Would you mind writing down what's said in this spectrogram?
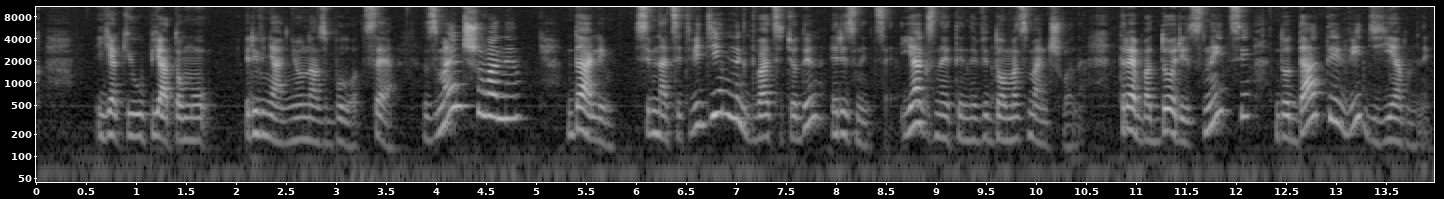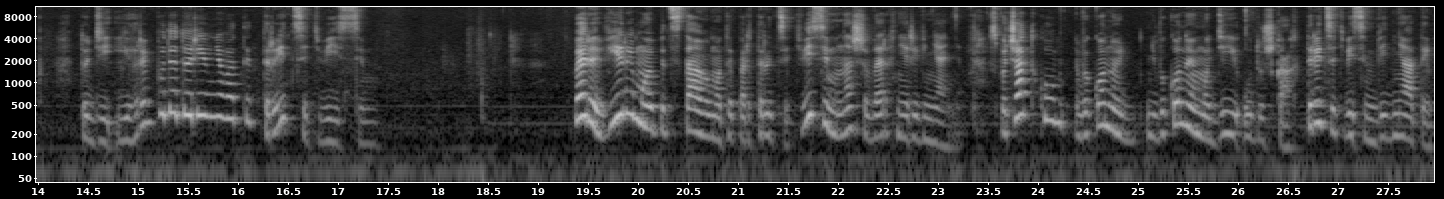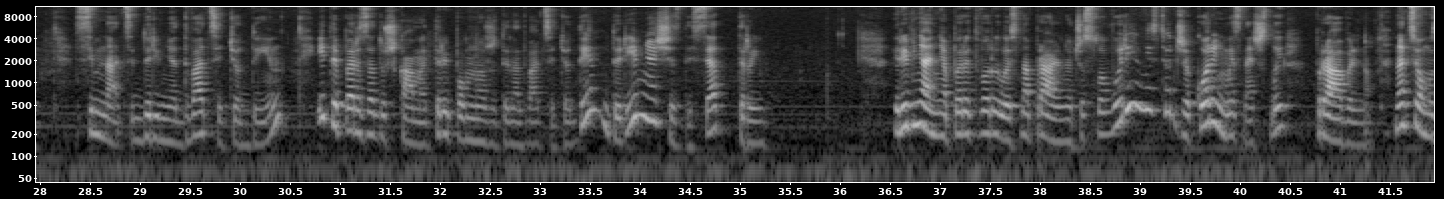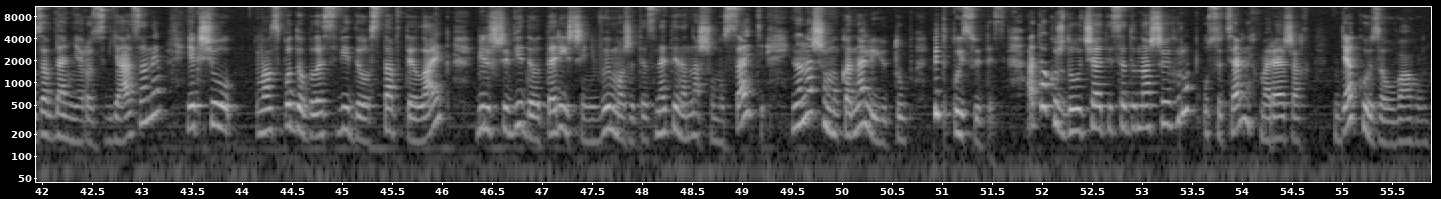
як і у п'ятому рівнянні у нас було, це зменшуване. Далі 17 від'ємник, 21 різниця. Як знайти невідоме зменшуване? Треба до різниці додати від'ємник. Тоді y буде дорівнювати 38. Перевіримо і підставимо тепер 38 у наше верхнє рівняння. Спочатку виконуємо дії у дужках. 38 відняти 17 дорівнює 21. І тепер за дужками 3 помножити на 21 дорівнює 63. Рівняння перетворилось на правильну числову рівність, отже, корінь ми знайшли правильно. На цьому завдання розв'язане. Якщо вам сподобалось відео, ставте лайк. Більше відео та рішень ви можете знайти на нашому сайті і на нашому каналі YouTube. Підписуйтесь, а також долучайтеся до наших груп у соціальних мережах. Дякую за увагу!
